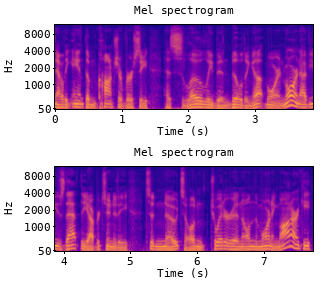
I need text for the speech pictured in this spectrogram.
Now, the anthem controversy has slowly been building up more and more, and I've used that the opportunity to note on Twitter and on the Morning Monarchy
